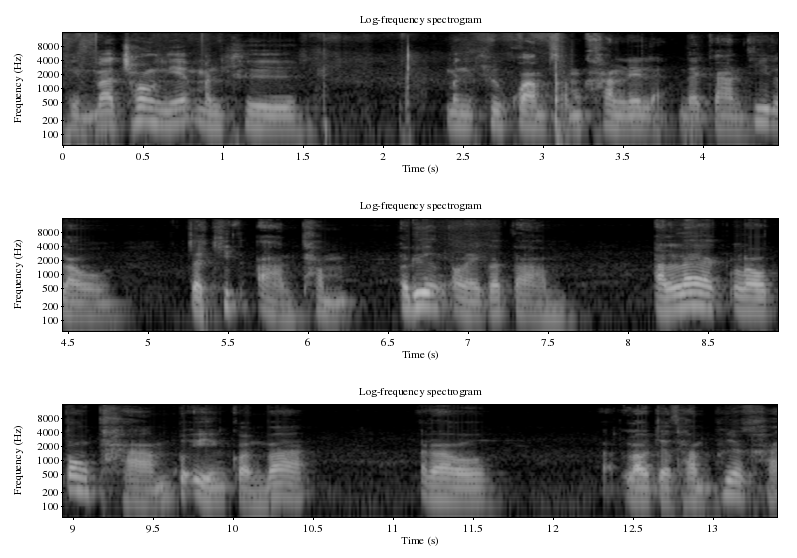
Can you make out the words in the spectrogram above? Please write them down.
เห็นว่าช่องนี้มันคือมันคือความสำคัญเลยแหละ ในการที่เราจะคิดอ่านทำเรื่องอะไรก็ตาม อันแรกเราต้องถามตัวเองก่อนว่าเราเราจะทำเพื่อใคร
